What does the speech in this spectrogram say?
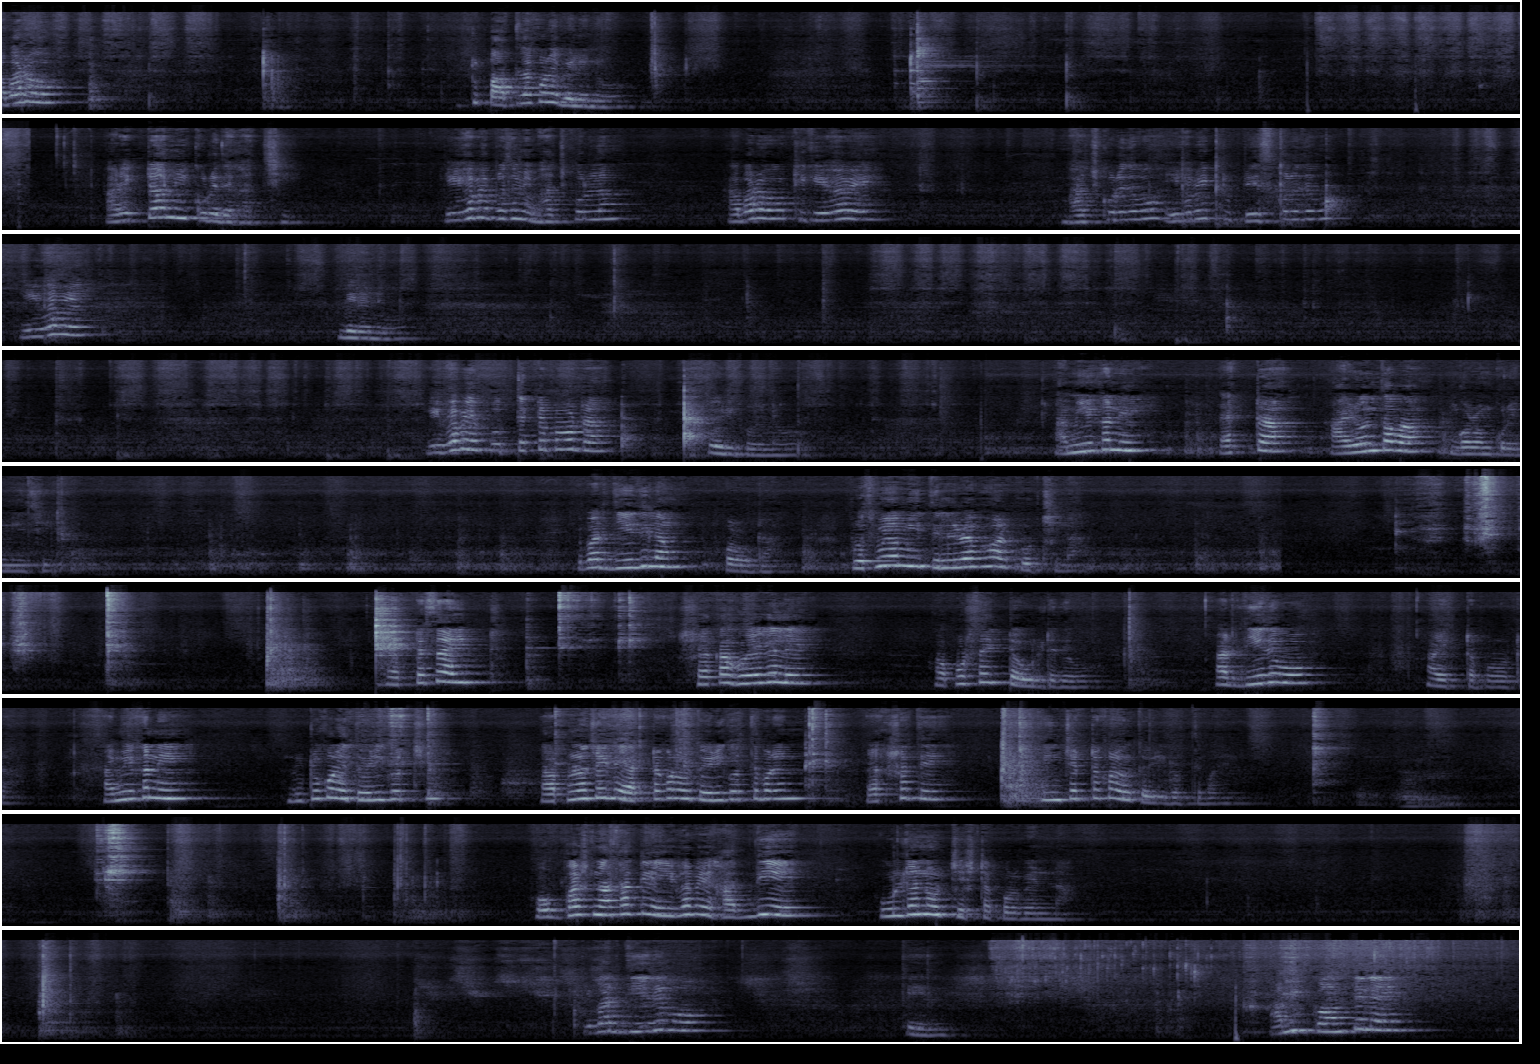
আবারও একটু পাতলা করে বেলে নেব। আরেকটা আমি করে দেখাচ্ছি। এইভাবে প্রথমে ভাজ করলাম, আবারও ঠিক এভাবে ভাজ করে দেবো, এইভাবে একটু প্রেস করে দেবো, এইভাবে বেলে নেব। এইভাবে প্রত্যেকটা পাওয়াটা তৈরি করে নেব। আমি এখানে একটা আয়রন তাওয়া গরম করে নিয়েছি। এবার দিয়ে দিলাম পরোটা। প্রথমে আমি তেলের ব্যবহার করছি না। একটা সাইড শেখা হয়ে গেলে অপর সাইডটা উল্টে দেব। আর দিয়ে দেব আরেকটা পরোটা। আমি এখানে দুটো করে তৈরি করছি। আপনারা চাইলে একটা করেও তৈরি করতে পারেন। একসাথে তিন চারটা করেও তৈরি করতে পারেন। অভ্যাস না থাকলে এইভাবে হাত দিয়ে উল্টানোর চেষ্টা করবেন না। এবার দিয়ে দেব তেল। আমি কম তেলে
